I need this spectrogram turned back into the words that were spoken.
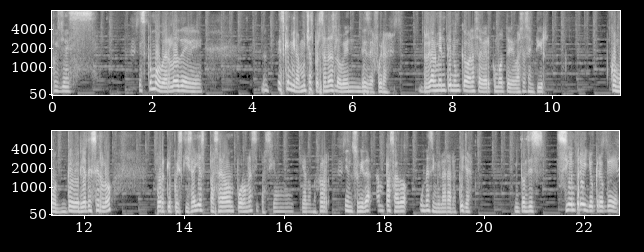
Pues ya es. Es como verlo de. Es que mira, muchas personas lo ven desde fuera. Realmente nunca van a saber cómo te vas a sentir. Como debería de serlo. Porque pues quizá ellos pasaron por una situación que a lo mejor en su vida han pasado una similar a la tuya. Entonces, siempre yo creo que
